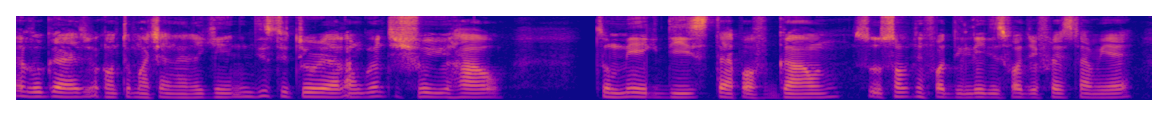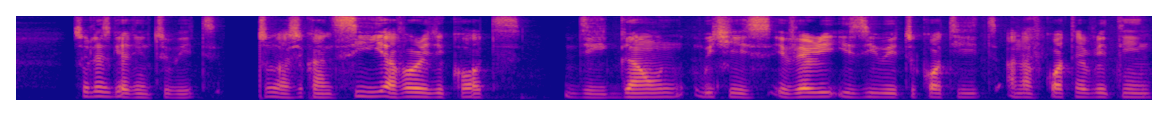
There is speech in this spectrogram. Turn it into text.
hello guys. Welcome to my channel again. In this tutorial i'm going to show you how to make this type of gown. So something for the ladies for the first time here. So let's get into it. So as you can see i've already cut the gown which is a very easy way to cut it. And i've cut everything.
